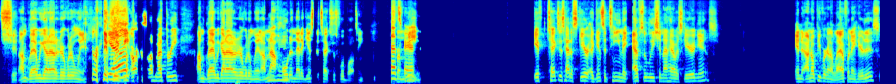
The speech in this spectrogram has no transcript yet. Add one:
shit, I'm glad we got out of there with a win. Right? If yep. we beat Arkansas by three, I'm glad we got out of there with a win. I'm not mm-hmm. holding that against the Texas football team. That's For fair. Me, if Texas had a scare against a team they absolutely should not have a scare against, and I know people are gonna laugh when they hear this.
